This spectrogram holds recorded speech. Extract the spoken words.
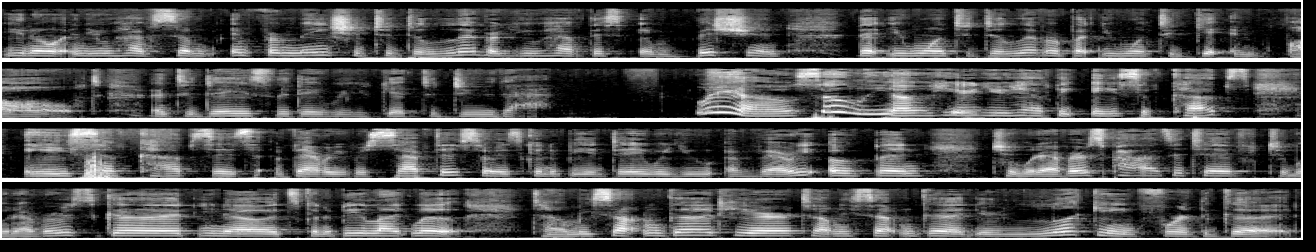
you know, and you have some information to deliver. You have this ambition that you want to deliver, but you want to get involved. And today is the day where you get to do that. Leo. So, Leo, here you have the Ace of Cups. Ace of Cups is very receptive, so it's going to be a day where you are very open to whatever is positive, to whatever is good. You know, it's going to be like, look, tell me something good here, tell me something good. You're looking for the good.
